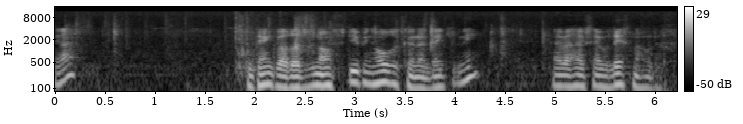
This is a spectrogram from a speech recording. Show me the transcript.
Ja? Ik denk wel dat we nog een verdieping hoger kunnen, denk je niet? Hebben huis hebben licht nodig.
